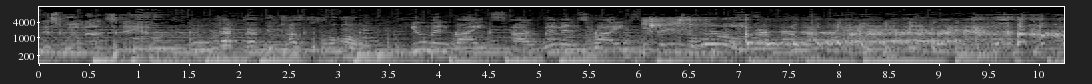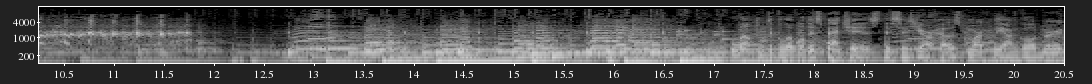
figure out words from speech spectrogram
This will not stand. Let there be justice for all. Human rights are women's rights. Change the world. Welcome to Global Dispatches. This is your host, Mark Leon Goldberg.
